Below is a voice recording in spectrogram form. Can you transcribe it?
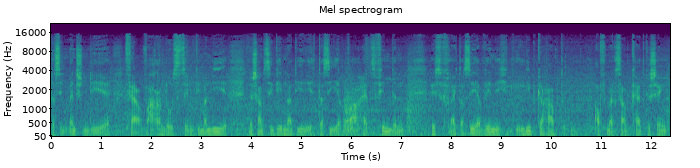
Das sind Menschen, die verwahrlost sind, die man nie eine Chance gegeben hat, dass sie ihre Wahrheit finden. Ist vielleicht auch sehr wenig lieb gehabt, Aufmerksamkeit geschenkt.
